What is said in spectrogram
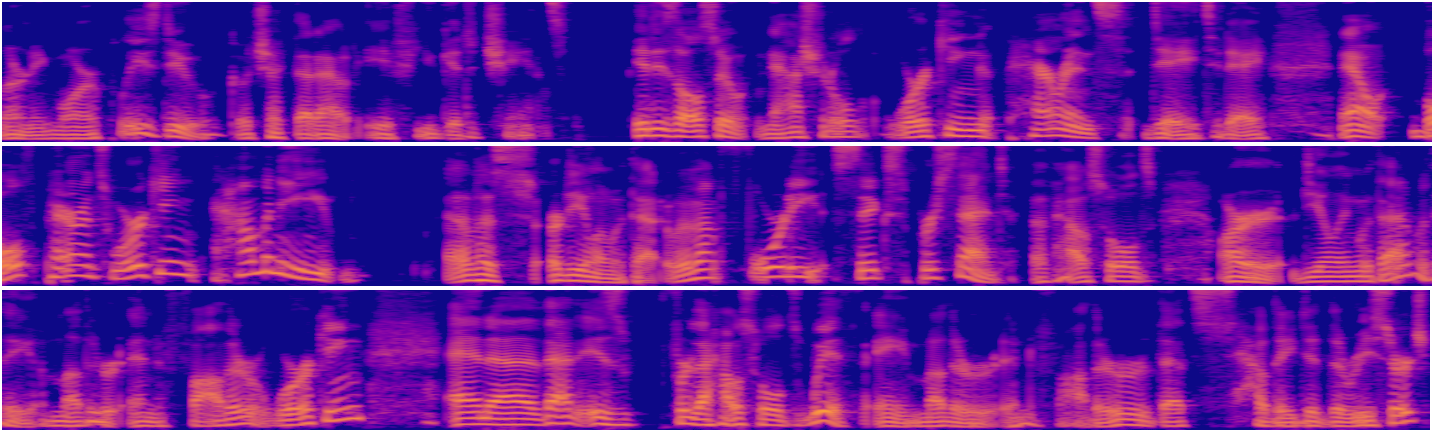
Learning More. Please do go check that out if you get a chance. It is also National Working Parents Day today. Now, both parents working, how many of us are dealing with that. About 46% of households are dealing with that, with a mother and father working. And uh, that is for the households with a mother and father. That's how they did the research.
